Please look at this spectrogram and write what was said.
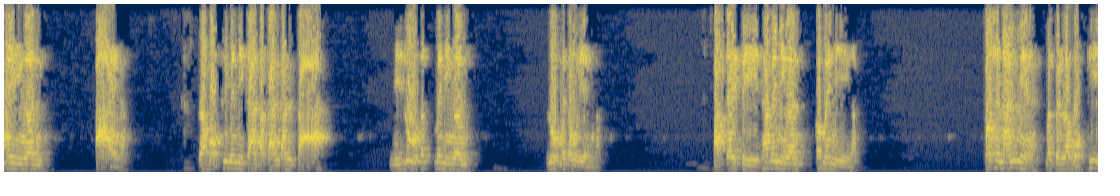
ไม่มีเงินตายครับระบบที่ไม่มีการประกันการศึกษา มีลูกไม่มีเงิน ลูกไม่ต้องเรียนครับปัจจัยสี่ถ้าไม่มีเงินก็ไม่มีครับ เพราะฉะนั้นเนี่ย มันเป็นระบบที่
